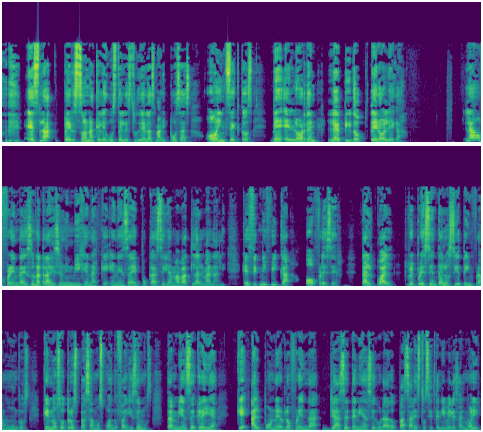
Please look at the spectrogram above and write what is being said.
es la persona que le gusta el estudio de las mariposas o insectos del el orden Lepidopterolega. La ofrenda es una tradición indígena que en esa época se llamaba Tlalmanali, que significa ofrecer, tal cual representa los siete inframundos que nosotros pasamos cuando fallecemos. También se creía que al poner la ofrenda ya se tenía asegurado pasar estos siete niveles al morir.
